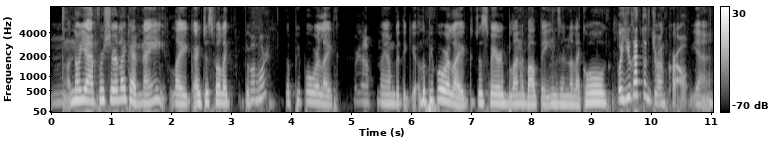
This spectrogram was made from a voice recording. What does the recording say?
Mm, No, yeah, for sure. Like at night, like I just felt like You the want more? the people were like, know? no, yeah, I'm good, thank you. The people were like just very blunt about things, and they're like, oh, But you got the drunk crowd. yeah.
